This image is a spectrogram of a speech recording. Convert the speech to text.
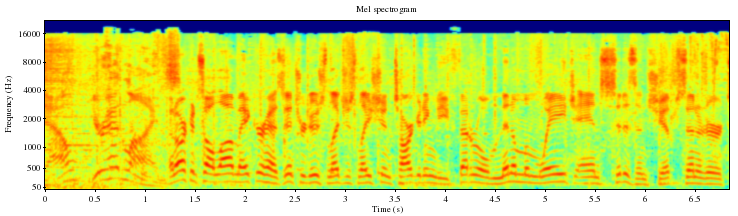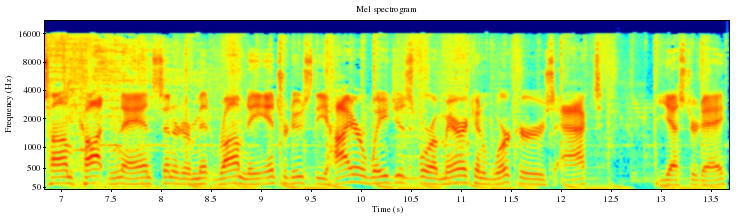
Now, your headlines. An Arkansas lawmaker has introduced legislation targeting the federal minimum wage and citizenship. Senator Tom Cotton and Senator Mitt Romney introduced the Higher Wages for American Workers Act yesterday.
